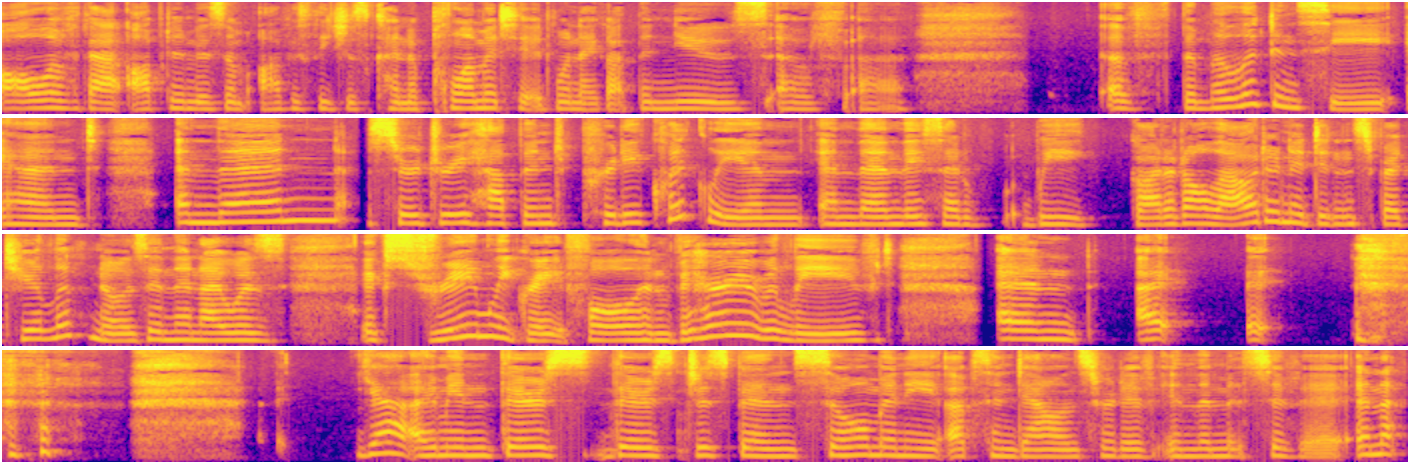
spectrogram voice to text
all of that optimism obviously just kind of plummeted when I got the news of uh, of the malignancy. And and then surgery happened pretty quickly. And and then they said we got it all out and it didn't spread to your lymph nodes. And then I was extremely grateful and very relieved. And I it, yeah, I mean, there's there's just been so many ups and downs, sort of in the midst of it. And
